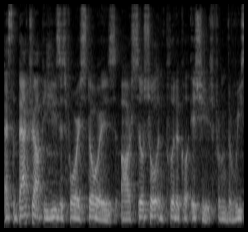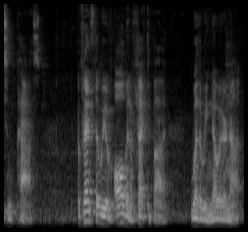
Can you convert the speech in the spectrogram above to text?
as the backdrop he uses for his stories are social and political issues from the recent past, events that we have all been affected by, whether we know it or not.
